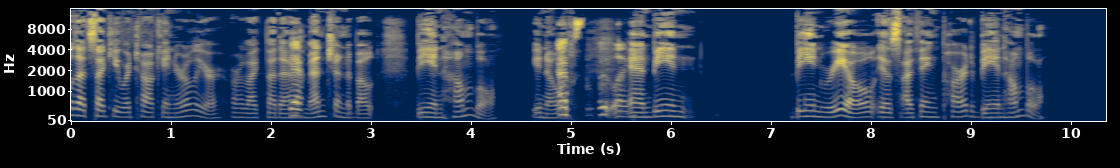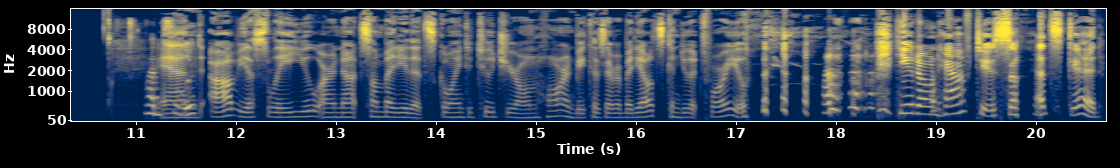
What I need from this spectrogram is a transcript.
Well, that's like you were talking earlier, or like that I yeah. mentioned about being humble. You know, absolutely, and being being real is, I think, part of being humble. Absolutely. And obviously, you are not somebody that's going to toot your own horn because everybody else can do it for you. you don't have to, so that's good.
